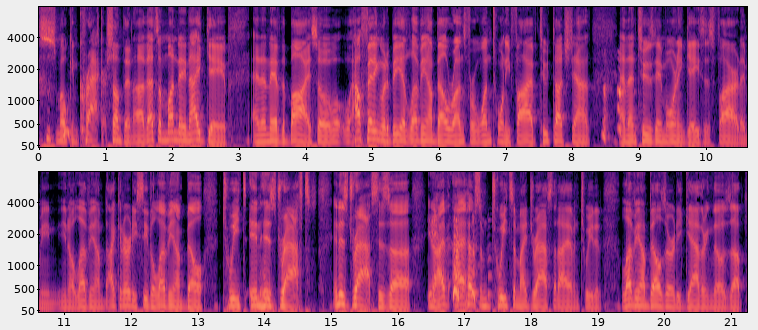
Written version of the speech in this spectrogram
smoking crack or something. Uh, that's a Monday night game, and then they have the bye. So, how fitting would it be if Le'Veon Bell runs for 125, two touchdowns, and then Tuesday morning Gase is fired? I mean, you know, Le'Veon. I could already see the Le'Veon Bell tweets in his draft, in his drafts. His, uh, you know, I've, I have some tweets in my drafts that I haven't tweeted. Le'Veon Bell's already gathering those up.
